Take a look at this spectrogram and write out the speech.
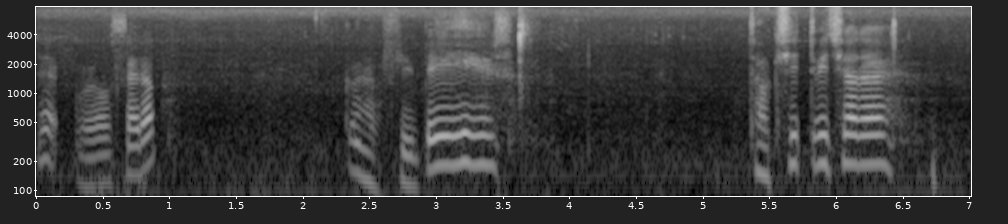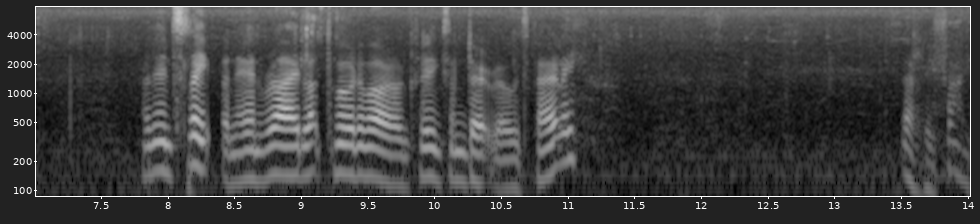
yeah, we're all set up. Gonna have a few beers, talk shit to each other, and then sleep, and then ride lots more tomorrow, including some dirt roads apparently. That'll be fun.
